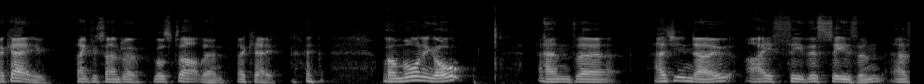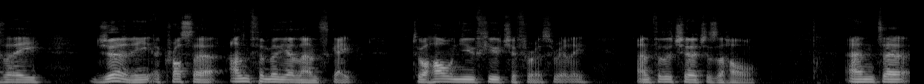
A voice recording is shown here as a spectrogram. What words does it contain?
Okay, thank you, Sandra. We'll start then. Okay. well, morning all. And uh, as you know, I see this season as a journey across an unfamiliar landscape to a whole new future for us, really, and for the church as a whole. And uh,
